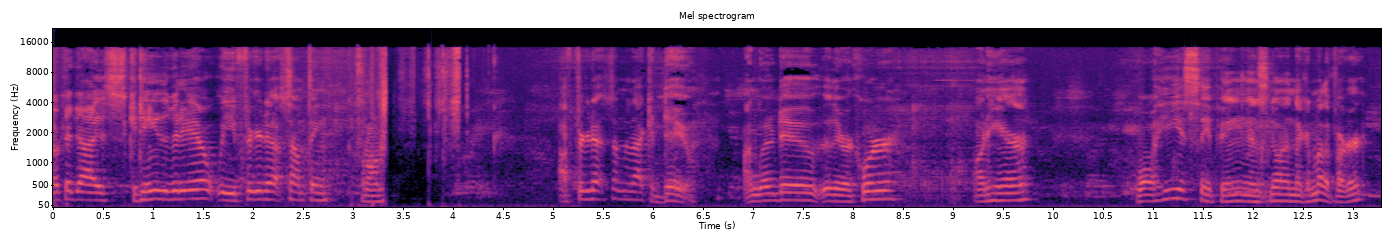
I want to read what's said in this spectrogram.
Okay guys, continue the video. We figured out something. Hold on. I figured out something that I can do. I'm going to do the recorder on here while he is sleeping and snoring like a motherfucker.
